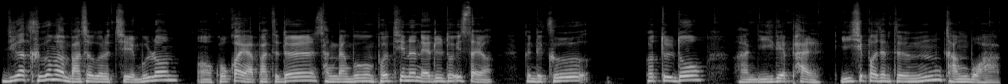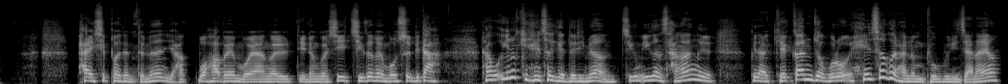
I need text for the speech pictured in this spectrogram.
네가 그것만 봐서 그렇지. 물론 어, 고가의 아파트들 상당 부분 버티는 애들도 있어요. 근데 그 것들도 한 2대 8, 20%는 강보합, 80%는 약보합의 모양을 띠는 것이 지금의 모습이다. 라고 이렇게 해석해드리면 지금 이건 상황을 그냥 객관적으로 해석을 하는 부분이잖아요.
